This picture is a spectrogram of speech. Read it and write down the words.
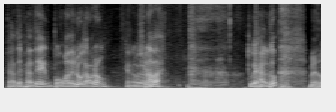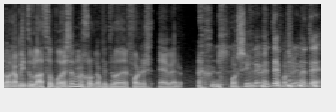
Espérate, espérate, un poco más de luz, cabrón. Que no veo Sí. nada. ¿Tú ves algo? Me da capitulazo. Puede ser el mejor capítulo de Forest ever. Posiblemente, posiblemente.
